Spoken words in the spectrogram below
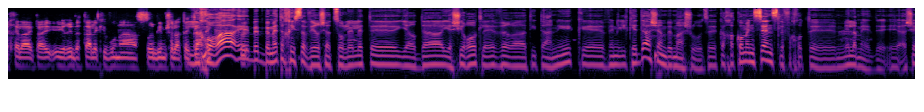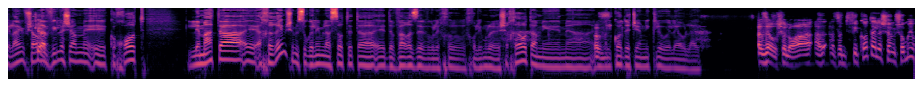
החלה את ירידתה לכיוון השרידים של הטיטניק. לכאורה, ו... באמת הכי סביר שהצוללת ירדה ישירות לעבר הטיטניק ונלכדה שם במשהו. זה ככה common sense לפחות מלמד. השאלה אם אפשר כן. להביא לשם כוחות למטה אחרים שמסוגלים לעשות את הדבר הזה ויכולים אולי לשחרר אותם מהמלכודת שהם נקלעו אליה אולי. אז זהו, שלא. אז הדפיקות האלה שהם שומעים,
